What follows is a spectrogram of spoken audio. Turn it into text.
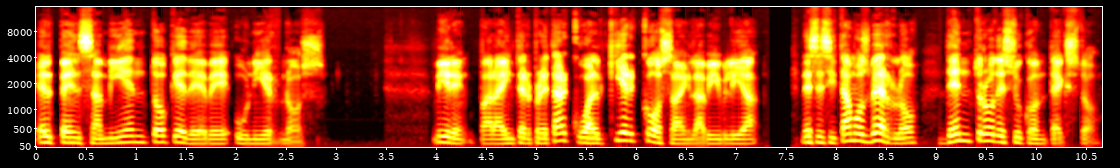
el pensamiento que debe unirnos. Miren, para interpretar cualquier cosa en la Biblia, necesitamos verlo dentro de su contexto.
